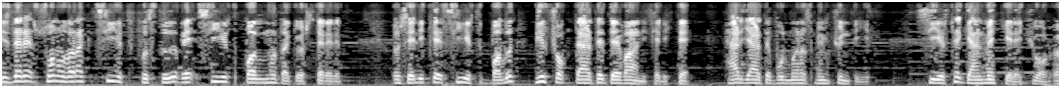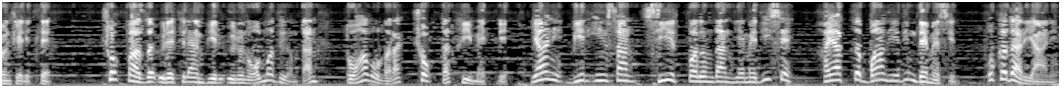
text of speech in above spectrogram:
Sizlere son olarak Siirt fıstığı ve Siirt balını da gösterelim. Özellikle Siirt balı birçok derde deva nitelikte. Her yerde bulmanız mümkün değil. Siirt'e gelmek gerekiyor öncelikle. Çok fazla üretilen bir ürün olmadığından doğal olarak çok da kıymetli. Yani bir insan Siirt balından yemediyse hayatta bal yedim demesin. O kadar yani.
